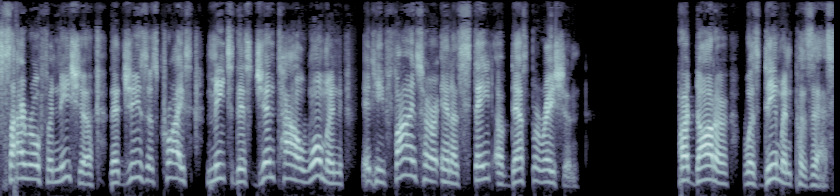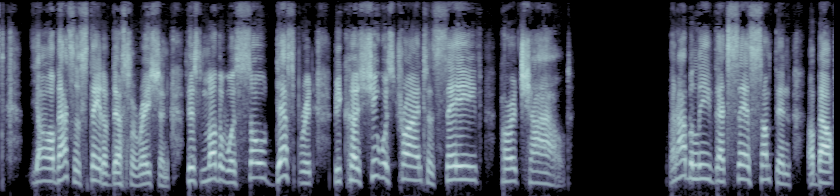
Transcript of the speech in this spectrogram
Syrophoenicia, that Jesus Christ meets this Gentile woman and he finds her in a state of desperation. Her daughter was demon possessed. Y'all, that's a state of desperation. This mother was so desperate because she was trying to save her child. But I believe that says something about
